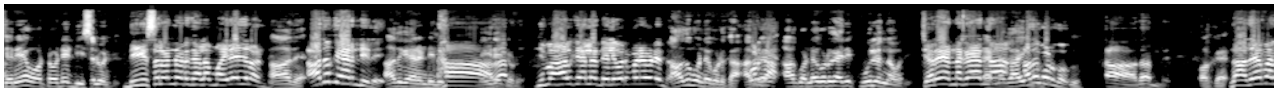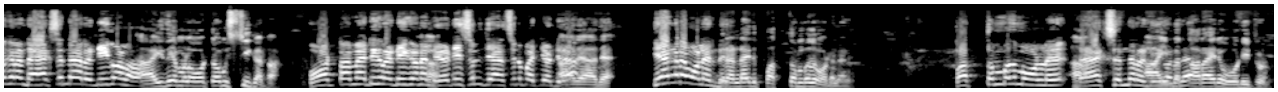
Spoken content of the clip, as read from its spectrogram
ചെറിയ- ഓട്ടോയുടെ ഡീസൽ വണ്ടി ഡീസൽ വണ്ടി. ആ, അതെ. അതും ഗ്യാരണ്ടിയിൽ അത് ഗ്യാരണ്ടി ആ അതാണ്. ഡെലിവറി പരിപാടി അതുകൊണ്ടേ അത് കൊണ്ടേ കൊടുക്കാം. കൊണ്ടേ കൊടുക്കാൻ കൂലി വന്നാൽ മതി. ചെറിയ എണ്ണക്കായ് അത് കൊടുക്കും. ആ അതാണ് ഓക്കെ. അതേപോലെ ഇത് നമ്മൾ ഓട്ടോമിസ്റ്റിക് ആട്ടാ. ഓട്ടോമാറ്റിക് റെഡിക്കാണ് ലേഡീസിനും ജെന്റ്സിനും പറ്റിയ വണ്ടി അതെ അതെ. എങ്ങനെ ഇത് മോളുണ്ട് രണ്ടായിരത്തി പത്തൊമ്പത് മോഡലാണ് പത്തൊമ്പത് ഓടിയിട്ടുണ്ട്.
